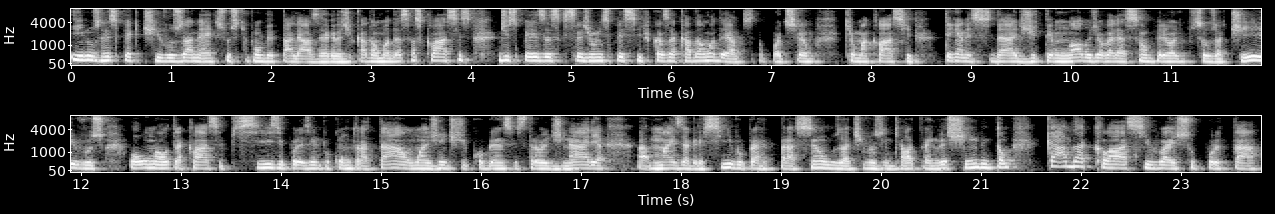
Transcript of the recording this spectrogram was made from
e nos respectivos anexos que vão detalhar as regras de cada cada uma dessas classes, despesas que sejam específicas a cada uma delas. Então, pode ser que uma classe tenha necessidade de ter um laudo de avaliação periódico dos seus ativos, ou uma outra classe precise, por exemplo, contratar um agente de cobrança extraordinária uh, mais agressivo para a recuperação dos ativos em que ela está investindo. Então, cada classe vai suportar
